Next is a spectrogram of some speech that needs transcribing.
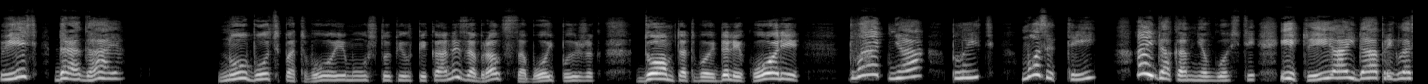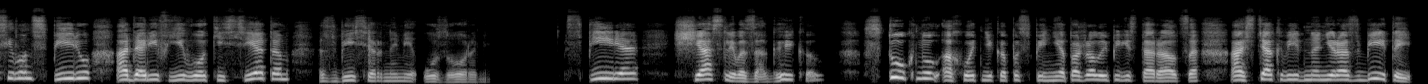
вещь дорогая. Ну, будь по-твоему, — уступил Пекан и забрал с собой пыжик. Дом-то твой далеко ли? Два дня плыть, может, три. Айда ко мне в гости. И ты, айда, — пригласил он Спирю, одарив его кисетом с бисерными узорами. Спиря счастливо загыкал, стукнул охотника по спине, пожалуй, перестарался. Остяк, видно, не разбитый,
